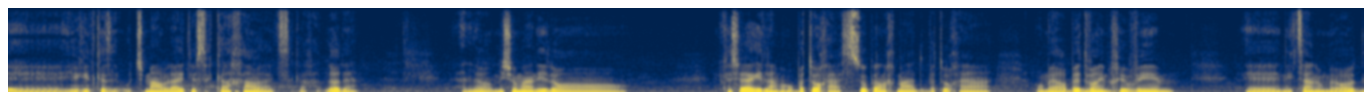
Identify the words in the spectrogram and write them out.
אה, יגיד כזה, תשמע, אולי הייתי עושה ככה, אולי הייתי עושה ככה, לא יודע. אני לא, משום מה אני לא... קשה להגיד למה, הוא בטוח היה סופר נחמד, בטוח היה אומר הרבה דברים חיוביים. אה, ניצן הוא מאוד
